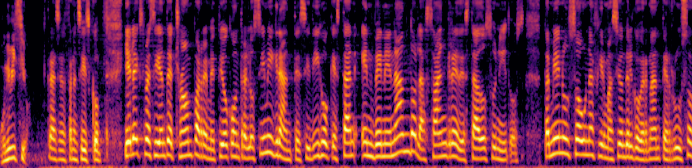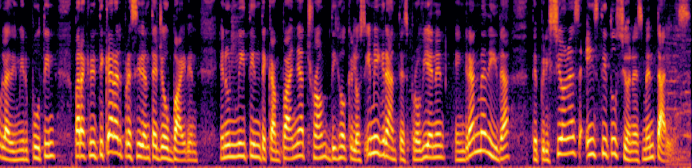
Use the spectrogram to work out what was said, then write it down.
Univisión. Gracias, Francisco. Y el expresidente Trump arremetió contra los inmigrantes y dijo que están envenenando la sangre de Estados Unidos. También usó una afirmación del gobernante ruso Vladimir Putin para criticar al presidente Joe Biden. En un mitin de campaña, Trump dijo que los inmigrantes provienen en gran medida de prisiones e instituciones mentales.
